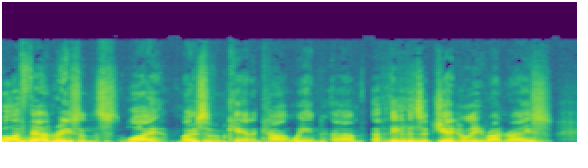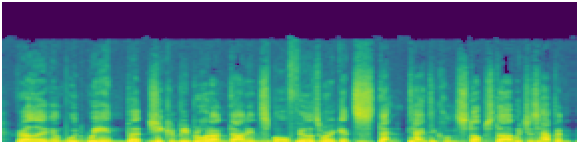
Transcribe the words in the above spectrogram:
Well, I found reasons why most of them can and can't win. Um, I think mm-hmm. if it's a genuinely run race, Elegant would win, but she can be brought undone in small fields where it gets tactical and stop start, which has happened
